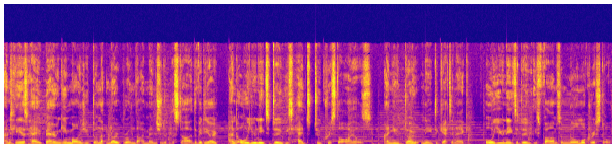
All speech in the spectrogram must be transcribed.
And here's how, bearing in mind you've done that note run that I mentioned at the start of the video, and all you need to do is head to Crystal Isles, and you don't need to get an egg. All you need to do is farm some normal crystal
